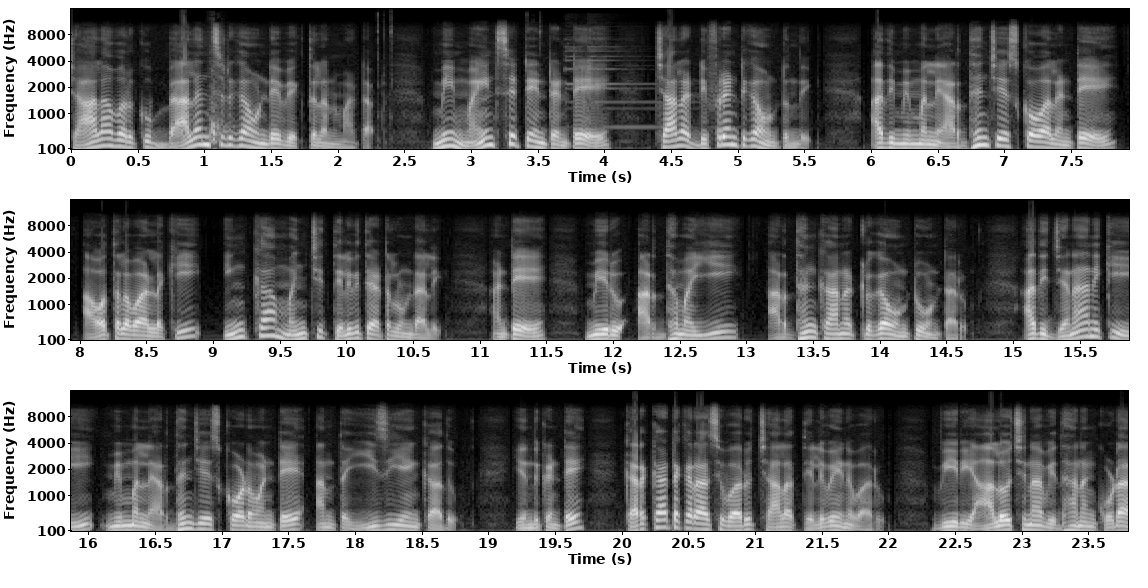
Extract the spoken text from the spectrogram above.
చాలా వరకు బ్యాలెన్స్డ్గా ఉండే వ్యక్తులన్నమాట. మీ మైండ్ సెట్ ఏంటంటే చాలా డిఫరెంట్గా ఉంటుంది. అది మిమ్మల్ని అర్థం చేసుకోవాలంటే అవతల వాళ్ళకి ఇంకా మంచి తెలివితేటలుండాలి అంటే మీరు అర్థమయ్యి అర్థం కానట్లుగా ఉంటూ ఉంటారు. అది జనానికి మిమ్మల్ని అర్థం చేసుకోవడం అంటే అంత ఈజీ ఏం కాదు. ఎందుకంటే కర్కాటక రాశివారు చాలా తెలివైనవారు. వీరి ఆలోచనా విధానం కూడా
